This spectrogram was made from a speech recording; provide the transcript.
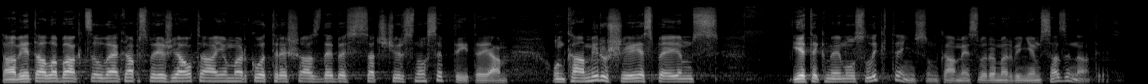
Tā vietā labāk cilvēki apspriež jautājumu, ar ko trešās debesis atšķiras no septītajām, un kā mirušie iespējams ietekmē mūsu likteņus un kā mēs varam ar viņiem sazināties.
